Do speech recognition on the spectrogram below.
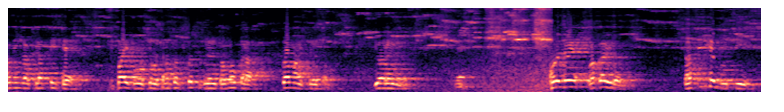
国民が嫌っていてスパイ防止をちゃんと作ってくれると思うから我慢してると。言われるんです、ね、これで分かるように拉致事件のうち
